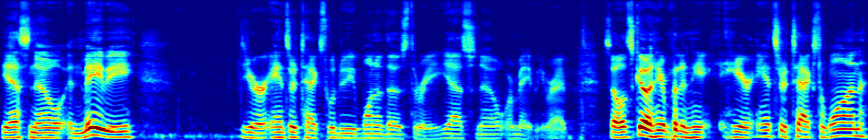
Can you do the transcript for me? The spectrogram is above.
yes, no, and maybe. Your answer text would be one of those three yes, no, or maybe, right? So let's go in here and put in here answer text one.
